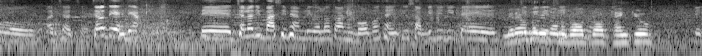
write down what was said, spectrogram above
ਉਹ ਅੱਛਾ ਅੱਛਾ। ਚਲੋ ਦੇਖਦੇ ਆ ਤੇ ਚਲੋ ਜੀ ਬਾਸੀ ਫੈਮਿਲੀ ਵੱਲੋਂ ਤੁਹਾਨੂੰ ਬਹੁਤ ਬਹੁਤ ਥੈਂਕ ਯੂ ਸਾਬੀ ਦੀਦੀ ਤੇ ਮੇਰੇ ਵੱਲੋਂ ਵੀ। ਤੁਹਾਨੂੰ ਬਹੁਤ ਬਹੁਤ ਥੈਂਕ ਯੂ ਤੇ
